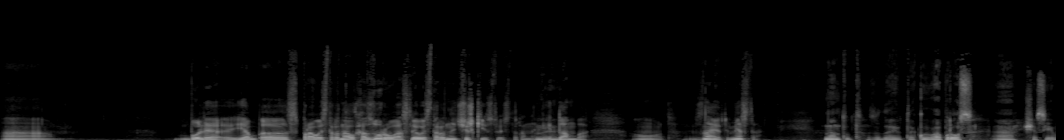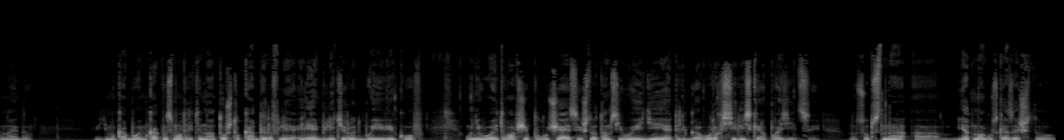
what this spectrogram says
А, более, я э, с правой стороны Алхазурова, а с левой стороны Чешки, с той стороны, да. и Дамба. Вот. Знаю это место. Нам тут задают такой вопрос, а сейчас я его найду видимо, к обоим. Как вы смотрите на то, что Кадыров ли реабилитирует боевиков? У него это вообще получается, и что там с его идеей о переговорах с сирийской оппозицией? Ну, собственно, а, я могу сказать, что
